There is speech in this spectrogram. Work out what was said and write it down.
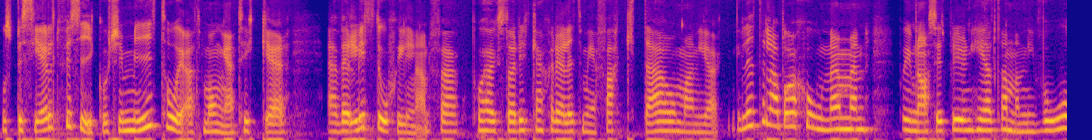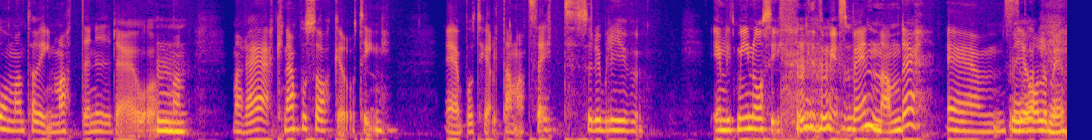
Och speciellt fysik och kemi tror jag att många tycker är väldigt stor skillnad för på högstadiet kanske det är lite mer fakta och man gör lite laborationer men på gymnasiet blir det en helt annan nivå och man tar in matten i det och mm. man, man räknar på saker och ting eh, på ett helt annat sätt. Så det blir enligt min åsikt lite mer spännande. Ehm, så jag håller med.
